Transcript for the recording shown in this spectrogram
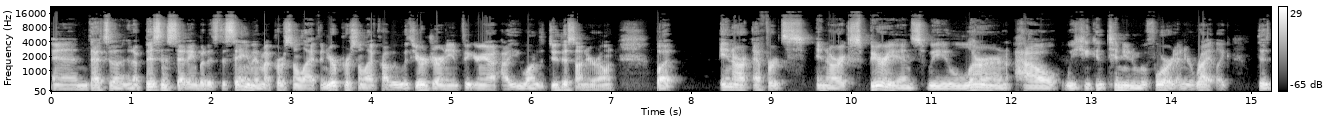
And that's a, in a business setting, but it's the same in my personal life and your personal life, probably with your journey and figuring out how you wanted to do this on your own. But in our efforts, in our experience, we learn how we can continue to move forward. And you're right, like the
